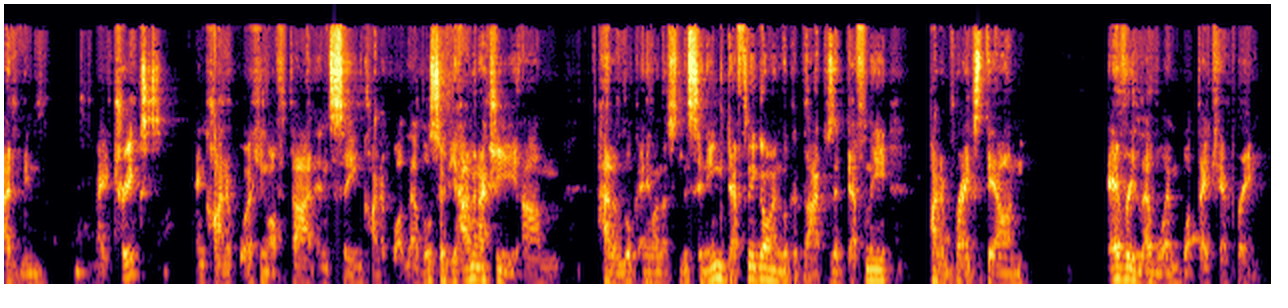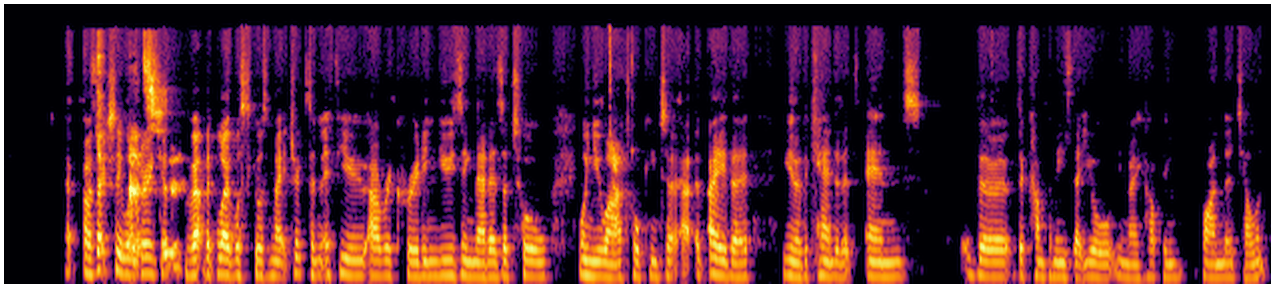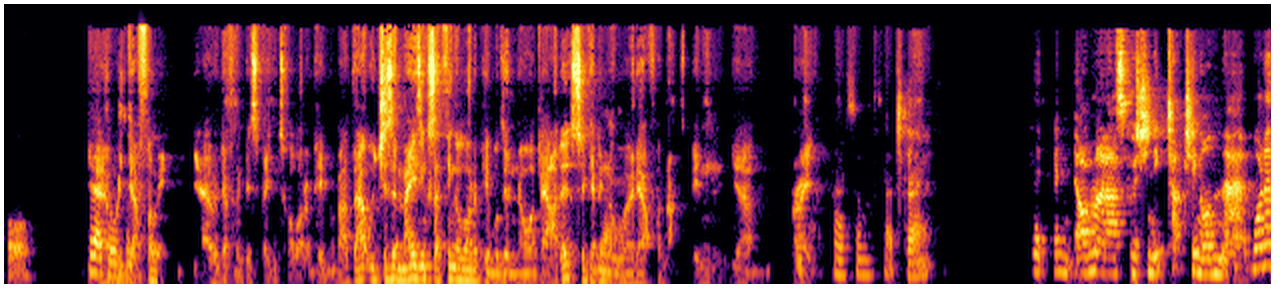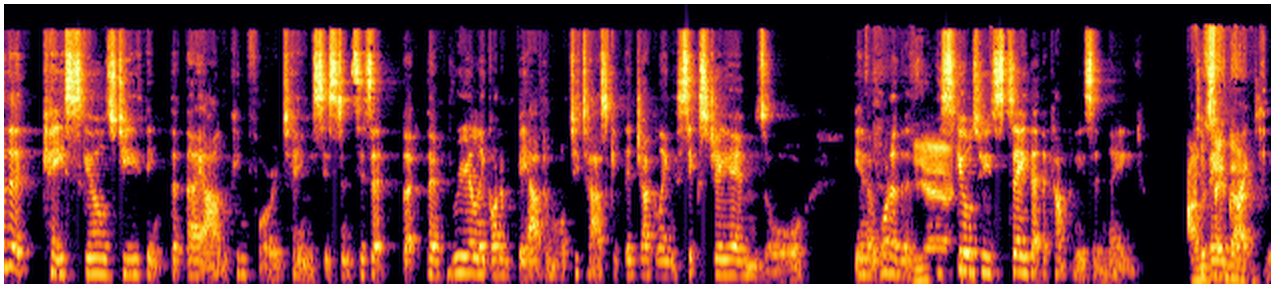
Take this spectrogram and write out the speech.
admin matrix and kind of working off that and seeing kind of what level. So if you haven't actually um, had a look, anyone that's listening, definitely go and look at that because it definitely kind of breaks down every level and what they can bring. I was actually wondering That's about the global skills matrix and if you are recruiting using that as a tool when you are talking to uh, either you know the candidates and the the companies that you're you know helping find the talent for. So yeah, awesome. we definitely yeah we definitely be speaking to a lot of people about that, which is amazing because I think a lot of people didn't know about it. So getting yeah. the word out for that's been yeah great. Awesome, that's great. And I might ask a question, Nick, touching on that. What are the key skills do you think that they are looking for in team assistants? Is it that they've really got to be able to multitask if they're juggling six GMs or, you know, what are the, yeah. skills you see that the companies in need? I would say that,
